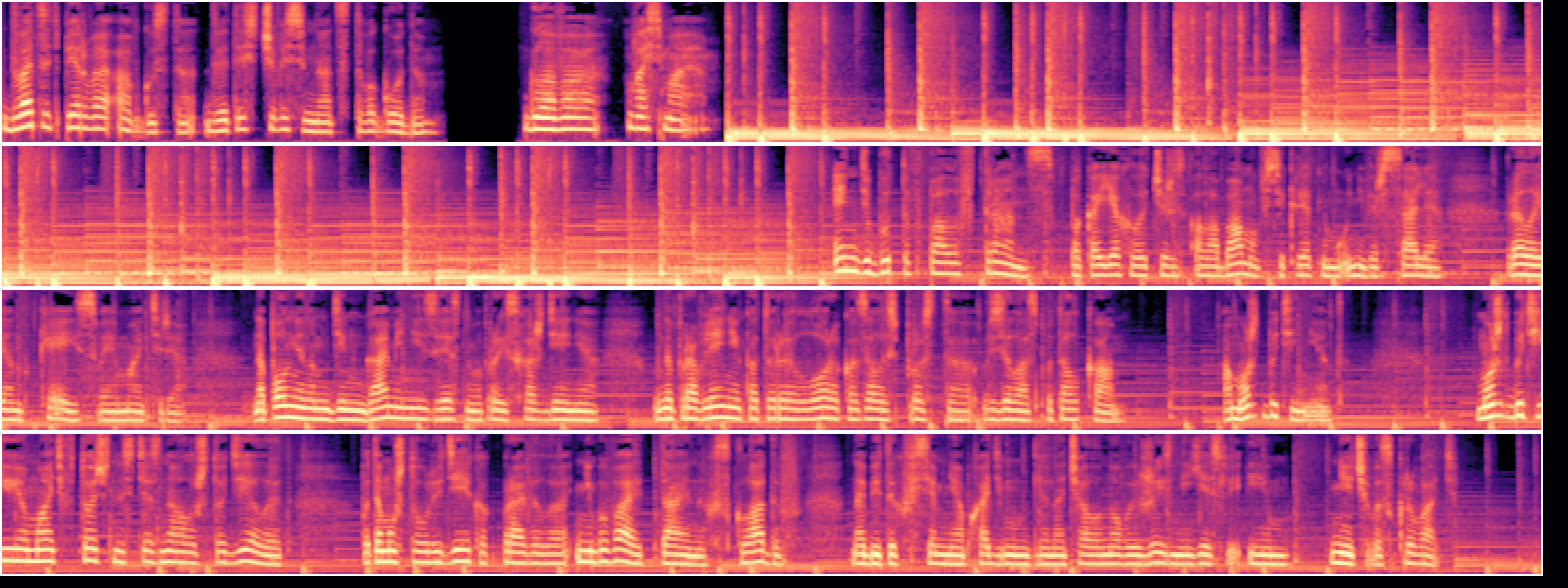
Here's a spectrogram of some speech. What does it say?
21 августа 2018 года. Глава восьмая. Энди будто впала в транс, пока ехала через Алабаму в секретном универсале Релайант Кей своей матери, наполненном деньгами неизвестного происхождения, в направлении, которое Лора, казалось, просто взяла с потолка. А может быть и нет. Может быть, ее мать в точности знала, что делает, потому что у людей, как правило, не бывает тайных складов, набитых всем необходимым для начала новой жизни, если им нечего скрывать.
